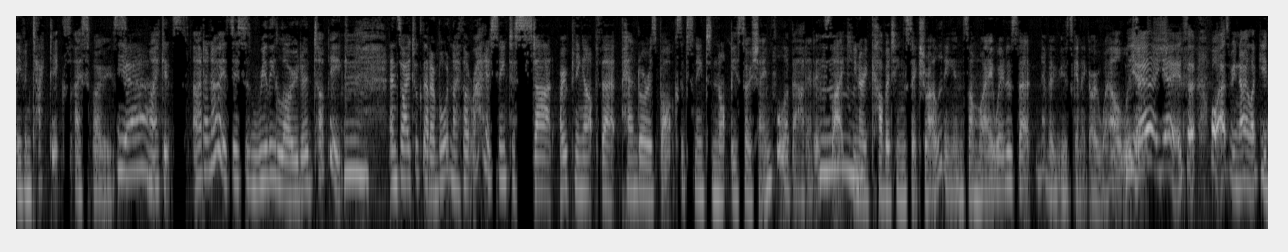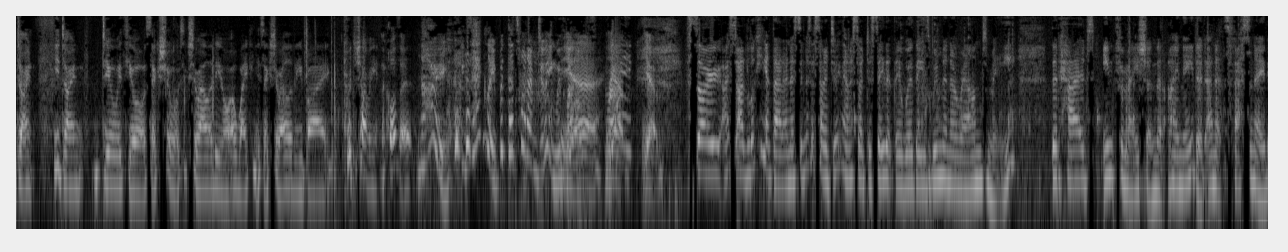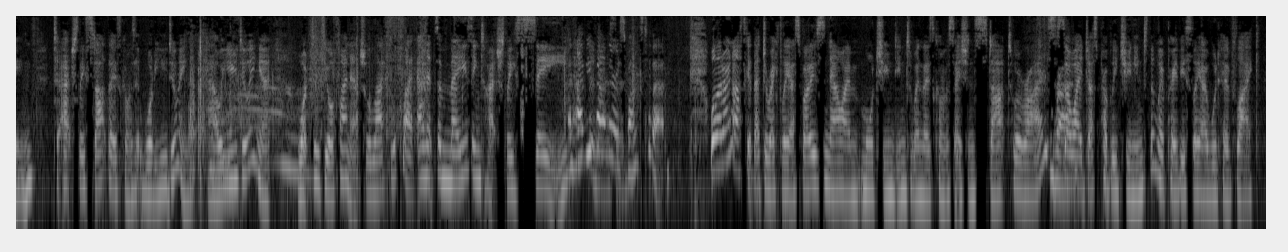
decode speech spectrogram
even tactics, I suppose. Yeah. Like it's, I don't know, it's this really loaded topic. Mm. And so I took that on board and I thought, right, I just need to start opening up that Pandora's box. I just need to not be so shameful about it. It's like, Mm. you know, coveting sexuality in some way. Where does that never is going to go well? Yeah, it? yeah. It's a well, as we know, like you don't you don't deal with your sexual sexuality or awaken your sexuality by put shoving it in the closet. No, exactly. but that's what I'm doing with wealth, right? Yeah. So I started looking at that, and as soon as I started doing that, I started to see that there were these women around me that had information that I needed, and it's fascinating to actually start those conversations. What are you doing? How are you doing it? What does your financial life look like? And it's amazing to actually see. And have you found the response to that? Well, I don't ask it that directly. I suppose now I'm more tuned into when those conversations start to arise. Right. So I just probably tune into them where previously I would have like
